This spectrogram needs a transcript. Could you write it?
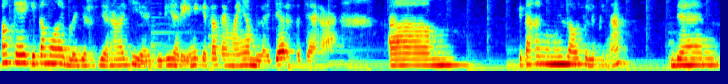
Oke, okay, kita mulai belajar sejarah lagi ya. Jadi hari ini kita temanya belajar sejarah. Um, kita akan ngomongin soal Filipina dan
